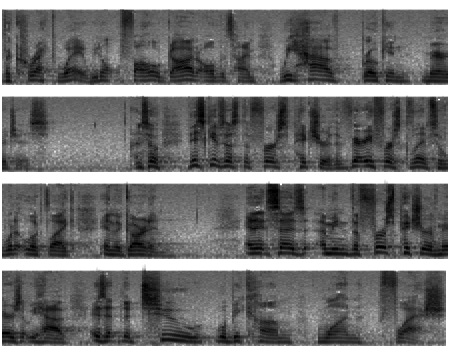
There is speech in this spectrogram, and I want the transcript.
the correct way. We don't follow God all the time. We have broken marriages. And so this gives us the first picture, the very first glimpse of what it looked like in the garden. And it says, I mean, the first picture of marriage that we have is that the two will become one flesh,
